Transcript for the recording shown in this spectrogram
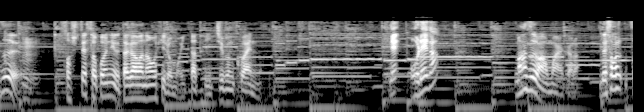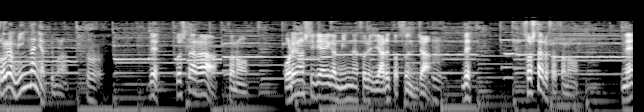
ず、うん。そしてそこに歌川直弘もいたって一文加えんの。ね、俺が？まずはお前から。で、そ、それをみんなにやってもらううん。の。で、そしたら、その、俺の知り合いがみんなそれやるとすんじゃん。うん。で、そしたらさ、その、ね、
